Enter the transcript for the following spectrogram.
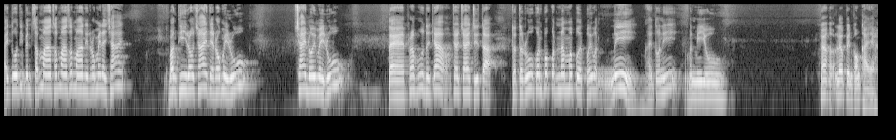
ไอ้ตัวที่เป็นสัมมาสัมมาสัมมาเนี่ยเราไม่ได้ใช้ บางทีเราใช้แต่เราไม่รู้ ใช่โดยไม่รู้ แต่พระพุทธเจ้า เจ้าชายสิทธะตรัสรู้คนพบคนนำมาเปิดเผยว่านี่ไอ้ตัวนี้มันมีอยู่ แล้วเป็นของใครอะ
